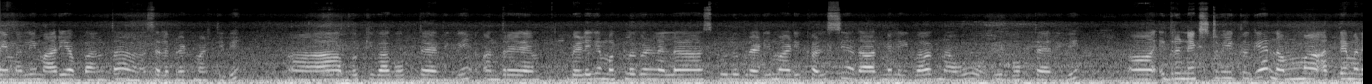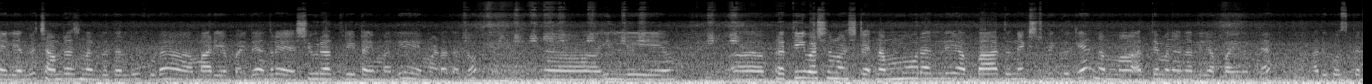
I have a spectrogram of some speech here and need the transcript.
ಟೈಮಲ್ಲಿ ಮಾರಿ ಹಬ್ಬ ಅಂತ ಸೆಲೆಬ್ರೇಟ್ ಮಾಡ್ತೀವಿ. ಆ ಹಬ್ಬಕ್ಕೆ ಇವಾಗ ಹೋಗ್ತಾ ಇದ್ದೀವಿ ಅಂದರೆ ಬೆಳಿಗ್ಗೆ ಮಕ್ಳುಗಳನ್ನೆಲ್ಲ ಸ್ಕೂಲಿಗೆ ರೆಡಿ ಮಾಡಿ ಕಳಿಸಿ ಅದಾದಮೇಲೆ ಇವಾಗ ನಾವು ಊರಿಗೆ ಹೋಗ್ತಾ ಇದ್ದೀವಿ ಇದ್ರ ನೆಕ್ಸ್ಟ್ ವೀಕ್ಗೆ ನಮ್ಮ ಅತ್ತೆ ಮನೆಯಲ್ಲಿ ಅಂದರೆ ಚಾಮರಾಜನಗರದಲ್ಲೂ ಕೂಡ ಮಾರಿ ಹಬ್ಬ ಇದೆ. ಅಂದರೆ ಶಿವರಾತ್ರಿ ಟೈಮಲ್ಲಿ ಮಾಡೋದದು. ಇಲ್ಲಿ ಪ್ರತಿ ವರ್ಷವೂ ಅಷ್ಟೇ ನಮ್ಮೂರಲ್ಲಿ ಹಬ್ಬ ಅದು ನೆಕ್ಸ್ಟ್ ವೀಕ್ಗೆ ನಮ್ಮ ಅತ್ತೆ ಮನೆಯಲ್ಲಿ ಹಬ್ಬ ಇರುತ್ತೆ. ಅದಕ್ಕೋಸ್ಕರ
